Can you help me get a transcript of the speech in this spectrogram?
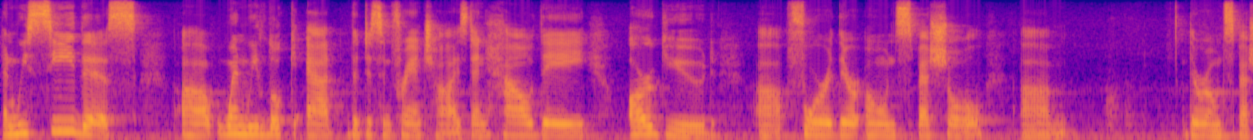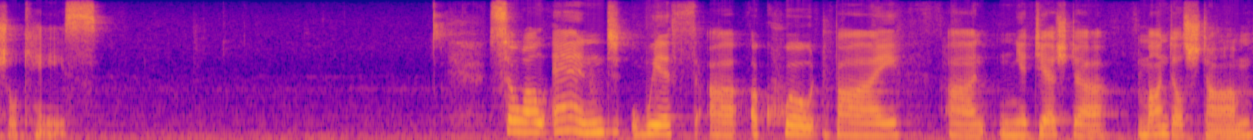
And we see this uh, when we look at the disenfranchised and how they argued uh, for their own special um, their own special case. So I'll end with uh, a quote by uh, Nadezhda Mandelstam.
